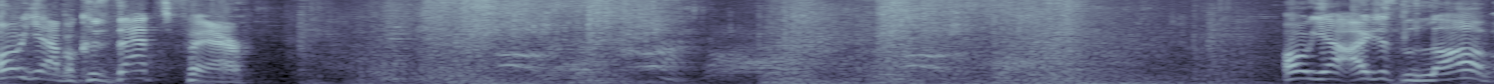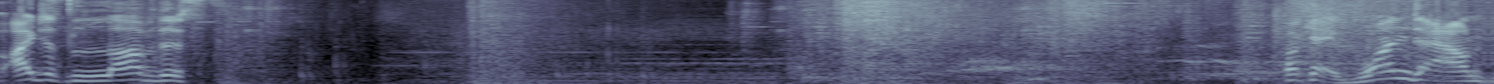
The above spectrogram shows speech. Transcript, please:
Oh yeah, because that's fair. Oh yeah, I just love, I just love this. Okay, one down.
